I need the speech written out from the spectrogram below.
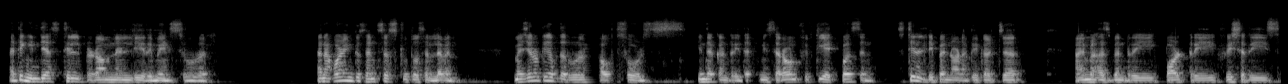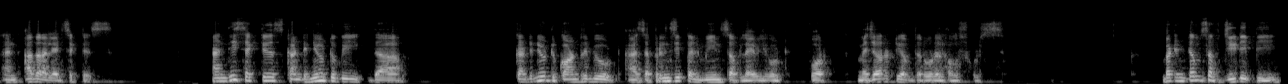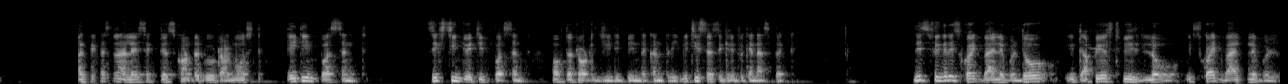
I think India still predominantly remains rural. And according to Census 2011, majority of the rural households in the country, that means around 58%, still depend on agriculture, animal husbandry, poultry, fisheries, and other allied sectors. And these sectors continue to be the continue to contribute as a principal means of livelihood for majority of the rural households. But in terms of GDP, agriculture and allied sectors contribute almost 18%, 16 to 18% of the total GDP in the country, which is a significant aspect. This figure is quite valuable, though it appears to be low, it's quite valuable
